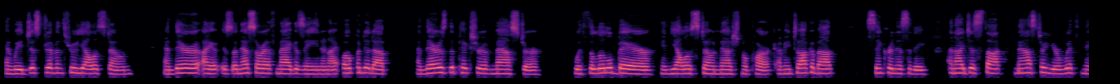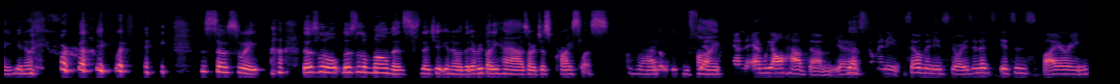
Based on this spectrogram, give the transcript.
and we had just driven through Yellowstone, and there I, is an SRF magazine, and I opened it up, and there's the picture of Master with the little bear in Yellowstone National Park. I mean, talk about synchronicity. And I just thought, Master, you're with me. You know, you're really with me. It was so sweet. Those little those little moments that you you know that everybody has are just priceless. You right we can find. and and we all have them you know Yes. so many so many stories and it's it's inspiring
